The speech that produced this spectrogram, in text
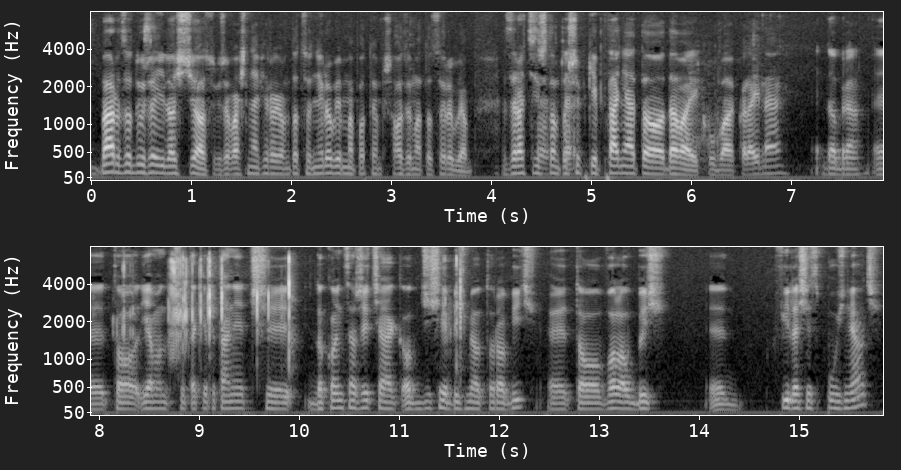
bardzo dużej ilości osób, że właśnie najpierw robią to, co nie lubią, a potem przechodzą na to, co lubią. Z racji, że Tak, są to tak. szybkie pytania, to dawaj Kuba, kolejne. Dobra, y, to ja mam dzisiaj takie pytanie, czy do końca życia, jak od dzisiaj byś miał to robić, y, to wolałbyś y, chwilę się spóźniać,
